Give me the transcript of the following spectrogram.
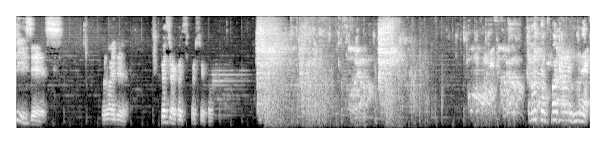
Jesus. What do I do? First circle, first circle. What the fuck? How did I do that?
